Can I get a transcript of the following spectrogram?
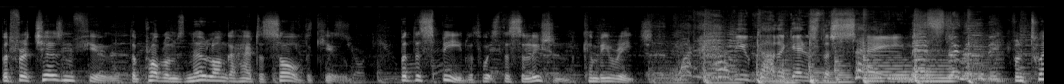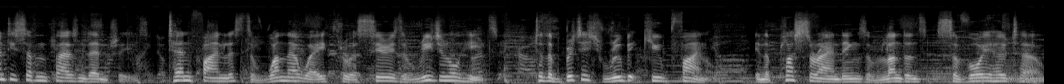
But for a chosen few, the problem's no longer how to solve the cube, but the speed with which the solution can be reached. What have you got against the same, Mr. Rubik? From 27,000 entries, 10 finalists have won their way through a series of regional heats to the British Rubik Cube final in the plush surroundings of London's Savoy Hotel.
